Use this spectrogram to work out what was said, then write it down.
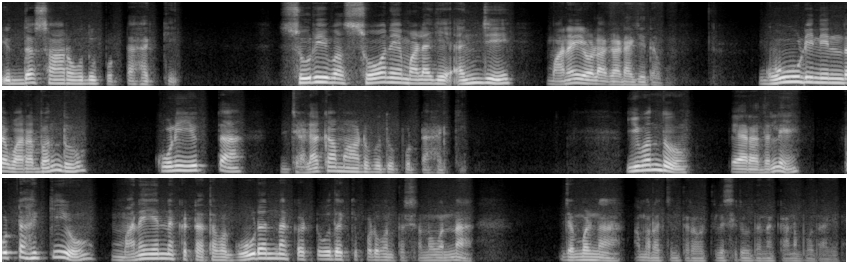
ಯುದ್ಧ ಸಾರುವುದು ಪುಟ್ಟ ಹಕ್ಕಿ. ಸುರಿವ ಸೋನೆ ಮಳೆಗೆ ಅಂಜಿ ಮನೆಯೊಳಗಡಗಿದವು. ಗೂಡಿನಿಂದ ಹೊರಬಂದು ಕುಣಿಯುತ್ತ ಜಳಕ ಮಾಡುವುದು ಪುಟ್ಟ ಹಕ್ಕಿ. ಈ ಒಂದು ಪ್ಯಾರದಲ್ಲಿ ಪುಟ್ಟ ಹಕ್ಕಿಯು ಮನೆಯನ್ನು ಕಟ್ಟ ಅಥವಾ ಗೂಡನ್ನು ಕಟ್ಟುವುದಕ್ಕೆ ಪಡುವಂಥ ಶ್ರಮವನ್ನು ಜಂಬಣ್ಣ ಅಮರಚಿಂತರವರು ತಿಳಿಸಿರುವುದನ್ನು ಕಾಣಬಹುದಾಗಿದೆ.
